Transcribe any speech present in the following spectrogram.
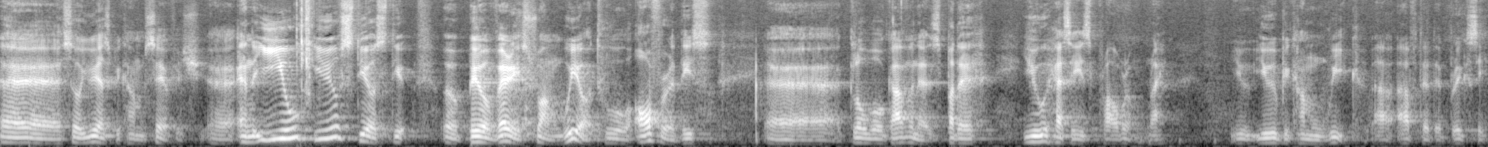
Uh, so U.S. becomes selfish, uh, and the EU EU still still uh, build very strong will to offer this uh, global governance, but EU has its problem, right? You you become weak after the Brexit.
